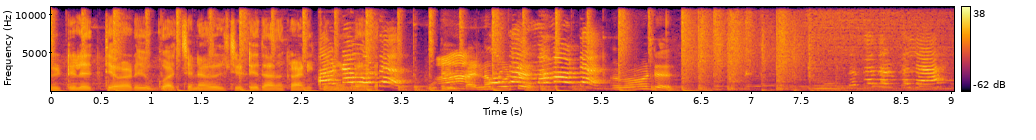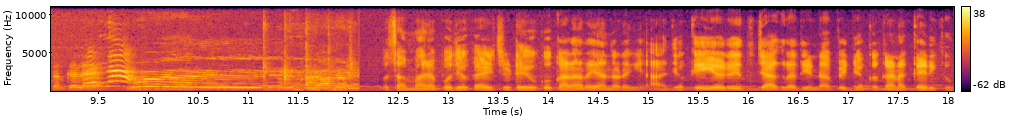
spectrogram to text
വീട്ടിലെത്തിയപാടെ യുക്കു അച്ഛനെ വിളിച്ചിട്ട് ഇതാണ് കാണിക്കുന്നുണ്ടായത് സമ്മാന പൊതിയൊക്കെ സമ്മാനപ്പൊതിയൊക്കെ അഴിച്ചിട്ട് യുക്കു കളർ ചെയ്യാൻ തുടങ്ങി. ആദ്യമൊക്കെ ഈ ഒരു ഇത് ജാഗ്രത ഉണ്ടാവും പിന്നെയൊക്കെ കണക്കായിരിക്കും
